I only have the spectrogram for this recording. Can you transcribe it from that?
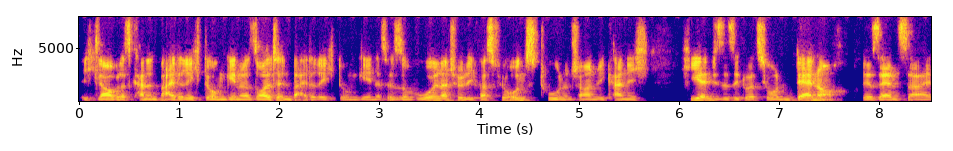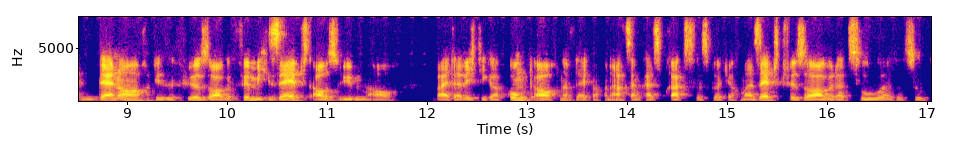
ich glaube, das kann in beide Richtungen gehen oder sollte in beide Richtungen gehen, dass wir sowohl natürlich was für uns tun und schauen, wie kann ich hier in dieser Situation dennoch präsent sein, dennoch diese Fürsorge für mich selbst ausüben, auch weiter wichtiger Punkt auch, ne, vielleicht noch in Achtsamkeitspraxis, gehört ja auch mal Selbstfürsorge dazu, also zu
